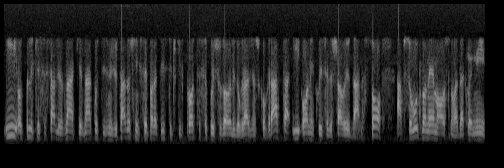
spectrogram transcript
i otprilike se stavlja znak jednakosti između tadašnjih separatističkih procesa koji su doveli do građanskog rata i oni koji se dešavaju danas. To apsolutno nema osnova. Dakle, ni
